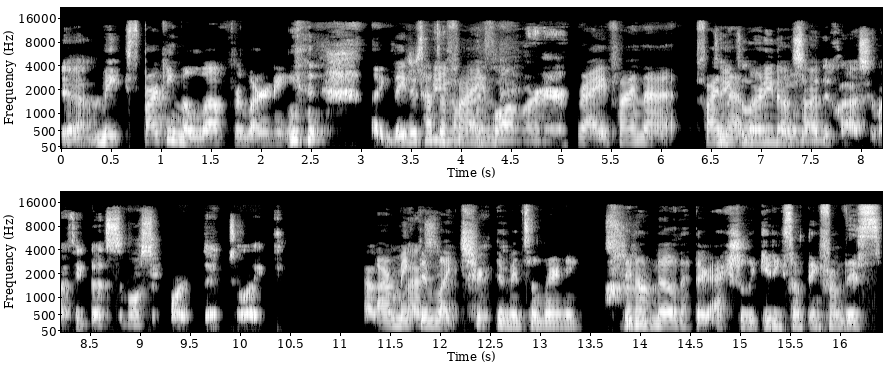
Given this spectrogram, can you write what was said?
Yeah. make sparking the love for learning. like they just have Being to a find lifelong learner. right, find that, find Take that the learning thing. outside the classroom. I think that's the most important thing to like or make them like trick them into learning. They don't know that they're actually getting something from this.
